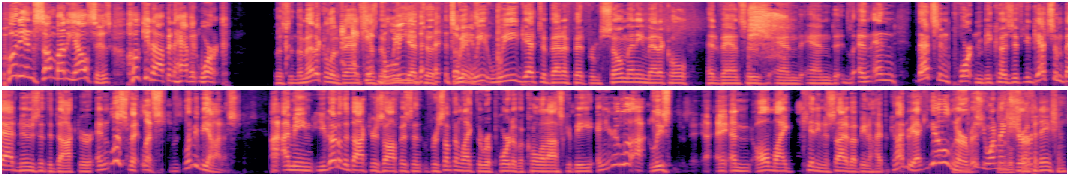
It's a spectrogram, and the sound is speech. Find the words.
put in somebody else's, hook it up, and have it work. Listen, the medical advances that we get to we, we we get to benefit from so many medical advances and and and and that's important because if you get some bad news at the doctor and let's let's let me be honest. I I mean, you go to the doctor's office and for something like the report of a colonoscopy, and you're a little, at least, and all my kidding aside about being a hypochondriac, you get a little nervous. You want to make sure trepidation.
